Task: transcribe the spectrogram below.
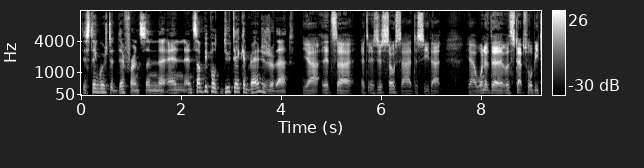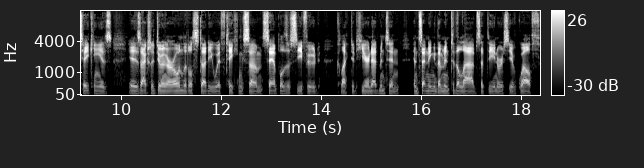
distinguish the difference, and and and some people do take advantage of that. Yeah, it's uh, it's it's just so sad to see that. Yeah, one of the, the steps we'll be taking is is actually doing our own little study with taking some samples of seafood collected here in Edmonton and sending them into the labs at the University of Guelph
